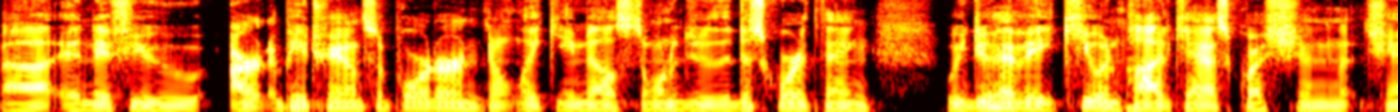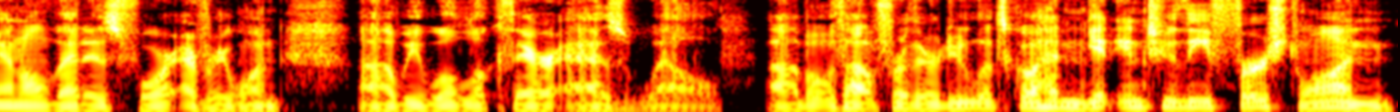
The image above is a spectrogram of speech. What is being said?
Uh, and if you aren't a Patreon supporter and don't like emails, still want to do the Discord thing, we do have a Q and podcast question channel that is for everyone. Uh, we will look there as well. Uh, but without further ado, let's go ahead and get into the first one.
